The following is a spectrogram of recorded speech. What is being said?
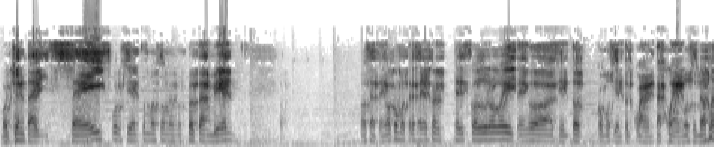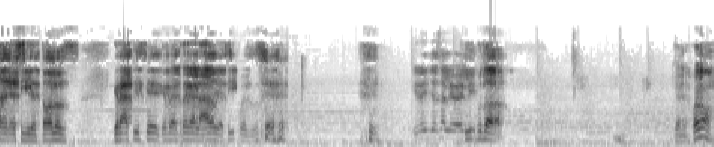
A lo bestia. 86% más o menos, pero también... O sea, tengo como 3 años con el disco duro, güey, y tengo a ciento, como 140 juegos, una madre así, de todos los gratis que, que me han regalado y así, pues... o sea, Miren, ya salió Eli. puta. ¿Qué en el juego?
